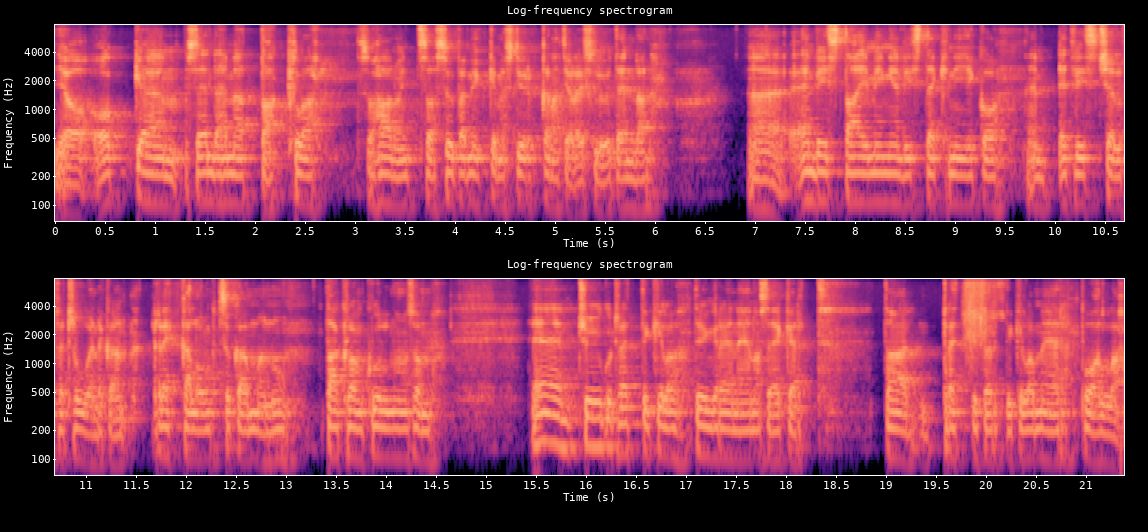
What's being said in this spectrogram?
Ja, och ähm, sen det här med att tackla så har nog inte så supermycket med styrkan att göra i slutändan. Äh, en viss timing, en viss teknik och en, ett visst självförtroende kan räcka långt så kan man nog tackla omkull någon som eh, är 20-30 kilo tyngre än en och säkert tar 30-40 kilo mer på alla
